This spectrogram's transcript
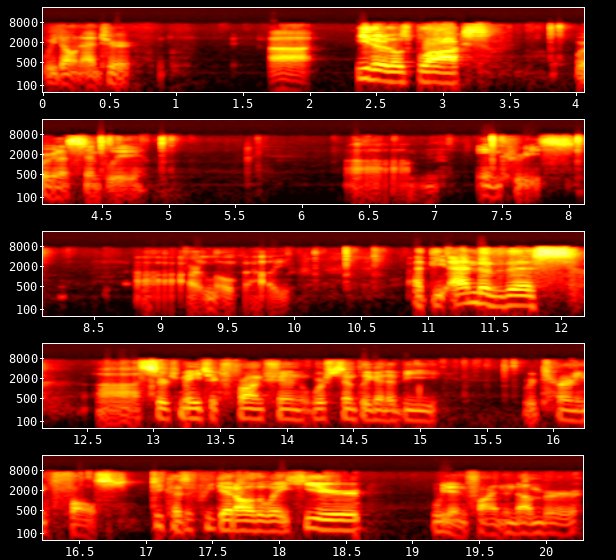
we don't enter uh, either of those blocks, we're going to simply um, increase uh, our low value. At the end of this uh, search matrix function, we're simply going to be returning false because if we get all the way here, we didn't find the number,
